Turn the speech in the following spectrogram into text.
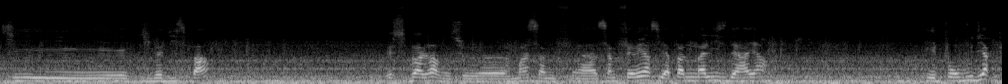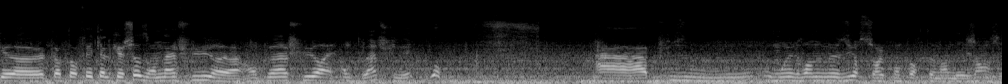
qui ne le disent pas. Et c'est pas grave, euh, moi ça me, fait, ça me fait rire s'il n'y a pas de malice derrière. Et pour vous dire que euh, quand on fait quelque chose, on influe, on peut influer, on peut influer à plus ou, moins grande mesure sur le comportement des gens. J'ai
